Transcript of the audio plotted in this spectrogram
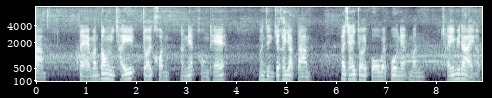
ตาม แต่มันต้องใช้จอยคอนอันเนี้ยของแท้ มันถึงจะขยับตาม ถ้าใช้จอยโปรแบบพวกเนี้ยมันใช้ไม่ได้ครับ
